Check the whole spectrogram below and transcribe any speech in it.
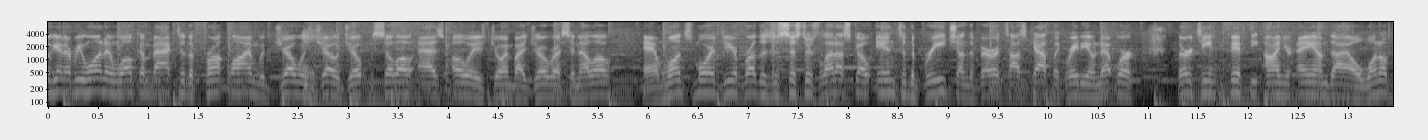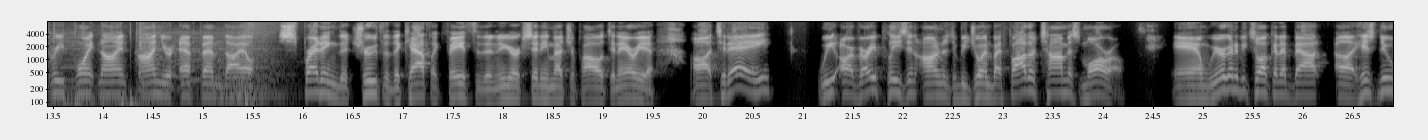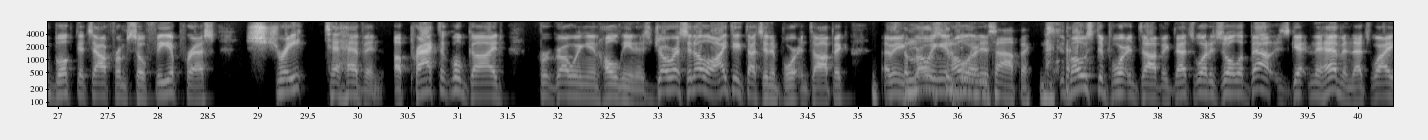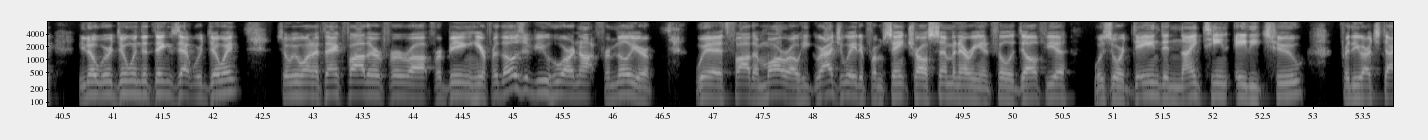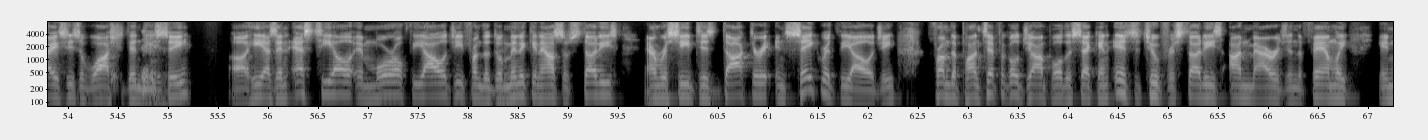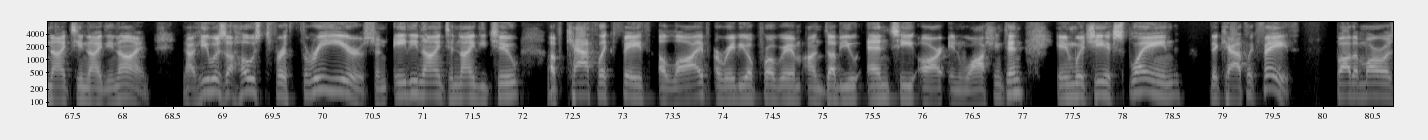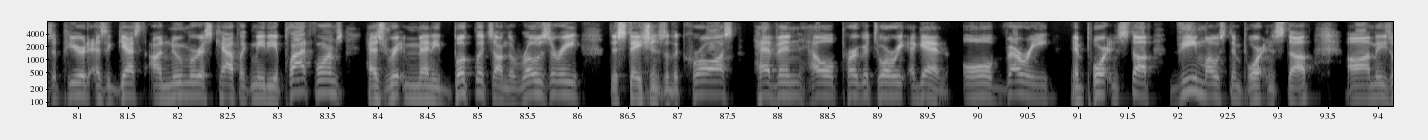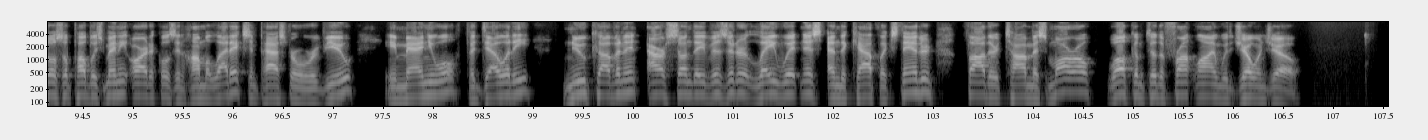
Again, everyone, and welcome back to the front line with Joe and Joe. Joe Pasillo, as always, joined by Joe Resinello. And once more, dear brothers and sisters, let us go into the breach on the Veritas Catholic Radio Network, 1350 on your AM dial, 103.9 on your FM dial, spreading the truth of the Catholic faith to the New York City metropolitan area. Uh, today, we are very pleased and honored to be joined by Father Thomas Morrow. And we're going to be talking about uh, his new book that's out from Sophia Press, Straight to Heaven, a practical guide for growing in holiness. Joe Resinello, I think that's an important topic. I mean, growing in holiness, topic. the most important topic. That's what it's all about is getting to heaven. That's why, you know, we're doing the things that we're doing. So we want to thank Father for uh, for being here. For those of you who are not familiar with Father Morrow, he graduated from St. Charles Seminary in Philadelphia, was ordained in 1982 for the Archdiocese of Washington, D.C. Uh, he has an STL in moral theology from the Dominican House of Studies and received his doctorate in sacred theology from the Pontifical John Paul II Institute for Studies on Marriage and the Family in 1999. Now, he was a host for three years from 89 to 92 of Catholic Faith Alive, a radio program on WNTR in Washington, in which he explained the Catholic faith. Father Morrow has appeared as a guest on numerous Catholic media platforms, has written many booklets on the Rosary, the Stations of the Cross, Heaven, Hell, Purgatory. Again, all very important stuff, the most important stuff. Um, he's also published many articles in Homiletics and Pastoral Review, Emmanuel, Fidelity, New Covenant, Our Sunday Visitor, Lay Witness, and the Catholic Standard. Father Thomas Morrow, welcome to the front line with Joe and Joe.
